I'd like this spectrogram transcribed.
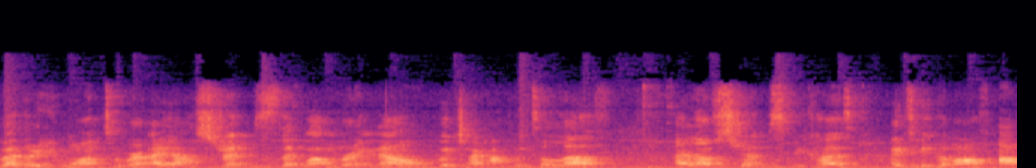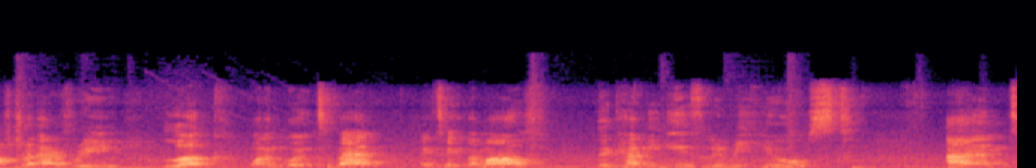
Whether you want to wear eyelash strips like what I'm wearing now, which I happen to love. I love strips because I take them off after every look when I'm going to bed. I take them off. They can be easily reused and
